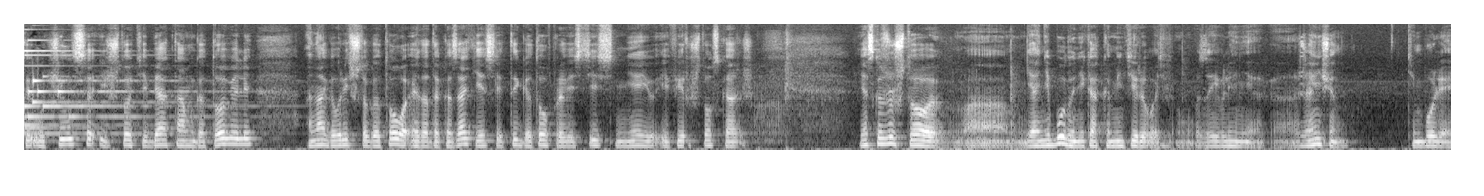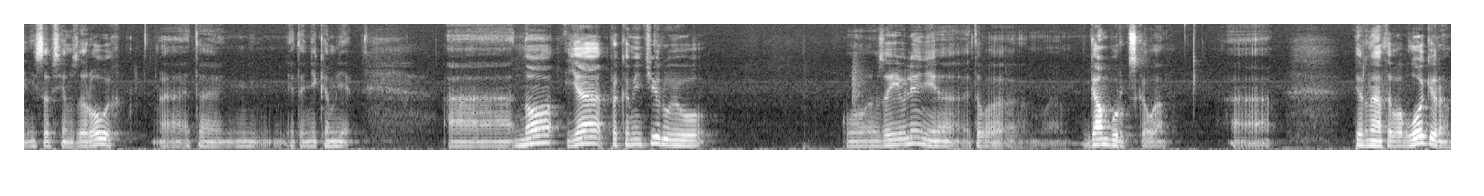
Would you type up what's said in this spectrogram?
ты учился, и что тебя там готовили. Она говорит, что готова это доказать, если ты готов провести с нею эфир. Что скажешь? Я скажу, что э, я не буду никак комментировать заявления э, женщин, тем более не совсем здоровых. Э, это, это не ко мне. Э, но я прокомментирую заявление этого гамбургского э, пернатого блогера.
